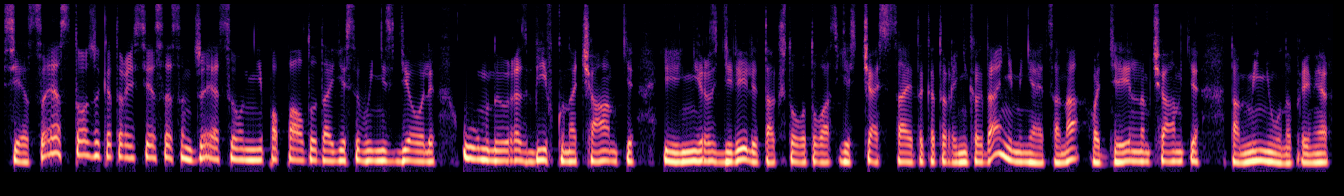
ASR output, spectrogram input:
CSS тоже, который CSS and JS, и он не попал туда, если вы не сделали умную разбивку на чанки и не разделили так, что вот у вас есть часть сайта, которая никогда не меняется, она в отдельном чанке, там меню, например,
